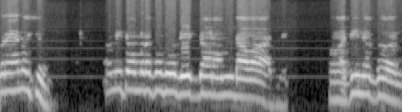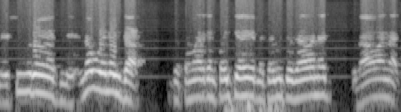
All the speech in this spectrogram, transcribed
પડે એનું શું? અમે તો હમણાં તો રોજ એક દાડો અમદાવાદ ને ગાંધીનગર ને સુરત ને નવું નવ દાડા. તો તમારે કઈ પૈસા હે એટલે તમે તો જવાના જ લાવવાના જ.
